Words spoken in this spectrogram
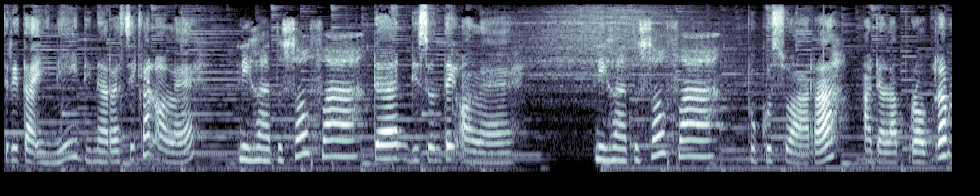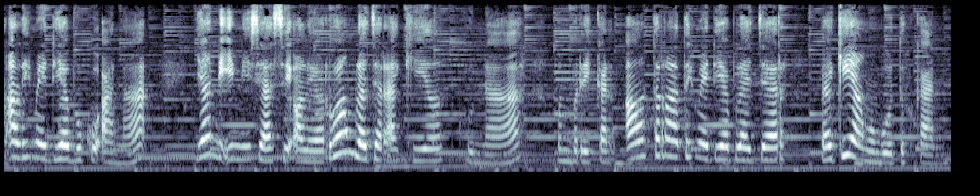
Cerita ini dinarasikan oleh Nihlatus Sofa dan disunting oleh Nihlatus Sofa Buku Suara adalah program alih media buku anak yang diinisiasi oleh Ruang Belajar Akil guna memberikan alternatif media belajar bagi yang membutuhkan.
